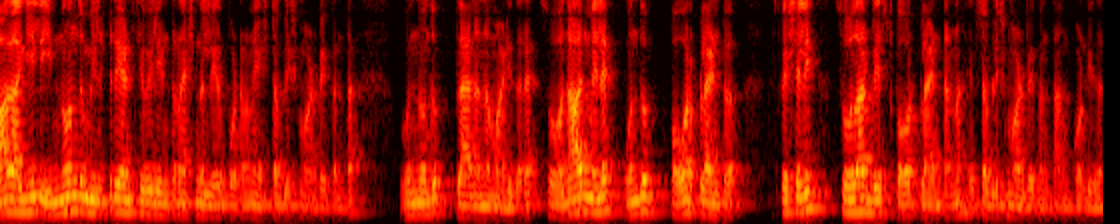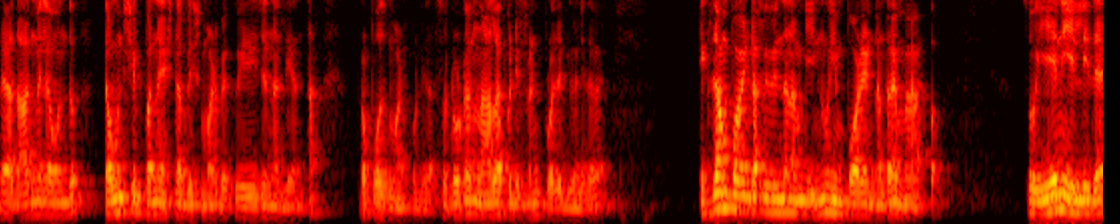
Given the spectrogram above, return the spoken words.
ಹಾಗಾಗಿ ಇಲ್ಲಿ ಇನ್ನೊಂದು ಮಿಲಿಟರಿ ಆ್ಯಂಡ್ ಸಿವಿಲ್ ಇಂಟರ್ನ್ಯಾಷನಲ್ ಏರ್ಪೋರ್ಟನ್ನು ಎಸ್ಟಾಬ್ಲಿಷ್ ಮಾಡಬೇಕಂತ ಒಂದೊಂದು ಪ್ಲ್ಯಾನನ್ನು ಮಾಡಿದ್ದಾರೆ. ಸೊ ಅದಾದಮೇಲೆ ಒಂದು power plant specially solar based power ಪ್ಲ್ಯಾಂಟನ್ನು ಎಸ್ಟಾಬ್ಲಿಷ್ ಮಾಡಬೇಕಂತ ಅಂದ್ಕೊಂಡಿದ್ದಾರೆ ಅದಾದಮೇಲೆ ಒಂದು ಟೌನ್ಶಿಪ್ಪನ್ನು ಎಸ್ಟಾಬ್ಲಿಷ್ ಮಾಡಬೇಕು ಈ ರೀಜನಲ್ಲಿ ಅಂತ ಪ್ರಪೋಸ್ ಮಾಡ್ಕೊಂಡಿದ್ದಾರೆ. ಸೊ ಟೋಟಲ್ ನಾಲ್ಕು ಡಿಫ್ರೆಂಟ್ ಪ್ರಾಜೆಕ್ಟ್ಗಳಿದ್ದಾವೆ ಎಕ್ಸಾಮ್ ಪಾಯಿಂಟ್ ಆಫ್ ವ್ಯೂವಿಂದ ನಮಗೆ ಇನ್ನೂ ಇಂಪಾರ್ಟೆಂಟ್ ಅಂದರೆ ಮ್ಯಾಪ್ ಸೊ ಏನು ಎಲ್ಲಿದೆ?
